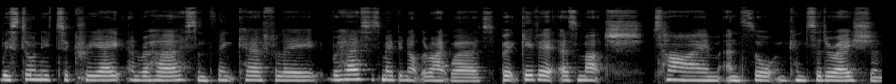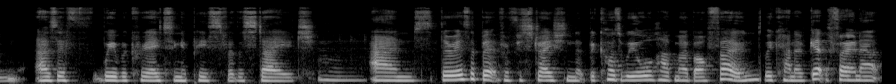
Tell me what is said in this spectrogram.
we still need to create and rehearse and think carefully. Rehearse is maybe not the right word, but give it as much time and thought and consideration as if we were creating a piece for the stage. Mm. And there is a bit of a frustration that because we all have mobile phones, we kind of get the phone out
